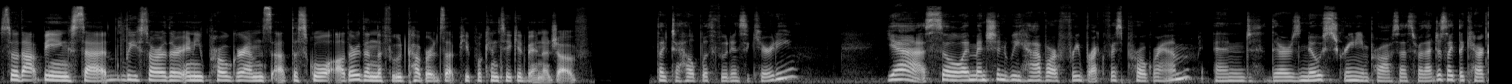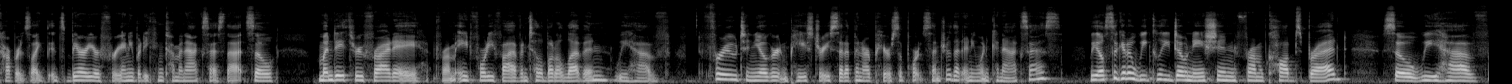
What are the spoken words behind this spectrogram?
So that being said, Lisa, are there any programs at the school other than the food cupboards that people can take advantage of? Like to help with food insecurity? Yeah, so I mentioned we have our free breakfast program, and there's no screening process for that. Just like the care cupboards, like it's barrier free; anybody can come and access that. So Monday through Friday, from 8:45 until about 11, we have fruit and yogurt and pastry set up in our peer support center that anyone can access. We also get a weekly donation from COBS Bread. So we have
